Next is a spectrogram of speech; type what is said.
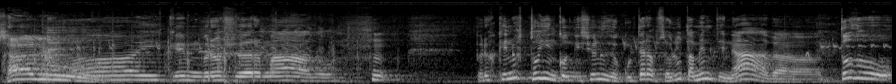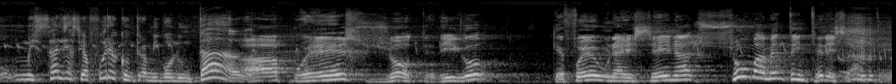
¡Salud! Ay, qué embrollo armado. Pero es que no estoy en condiciones de ocultar absolutamente nada. Todo me sale hacia afuera contra mi voluntad. Ah, pues yo te digo que fue una escena sumamente interesante.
